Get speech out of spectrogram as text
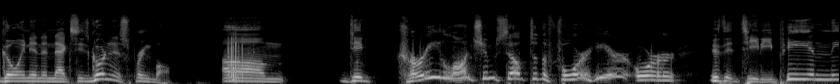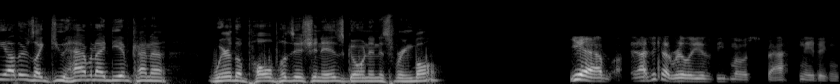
going into next season, going into spring ball. Um, did Curry launch himself to the fore here, or is it TDP and the others? Like, do you have an idea of kind of where the pole position is going into spring ball? Yeah, um, I think that really is the most fascinating.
